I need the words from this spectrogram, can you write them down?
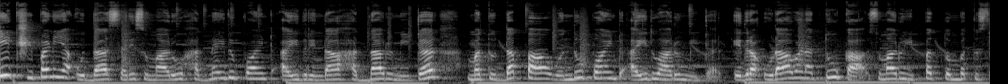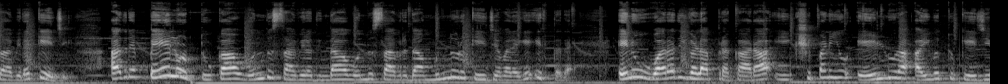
ಈ ಕ್ಷಿಪಣಿಯ ಉದ್ದ ಸರಿಸುಮಾರು ಹದಿನೈದು ಪಾಯಿಂಟ್ ಐದರಿಂದ ಹದಿನಾರು ಮೀಟರ್ ಮತ್ತು ದಪ್ಪ ಒಂದು ಪಾಯಿಂಟ್ ಐದು ಆರು ಮೀಟರ್. ಇದರ ಉಡಾವಣಾ ತೂಕ ಸುಮಾರು ಇಪ್ಪತ್ತೊಂಬತ್ತು ಸಾವಿರ ಕೆಜಿ. ಆದರೆ ಪೇಲೋಡ್ ತೂಕ ಒಂದು ಸಾವಿರದಿಂದ ಒಂದು ಸಾವಿರದ ಮುನ್ನೂರು ಕೆಜಿಯವರೆಗೆ ಇರ್ತದೆ. ಇನ್ನು ವರದಿಗಳ ಪ್ರಕಾರ ಈ ಕ್ಷಿಪಣಿಯು ಏಳ್ನೂರ ಐವತ್ತು ಕೆಜಿ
